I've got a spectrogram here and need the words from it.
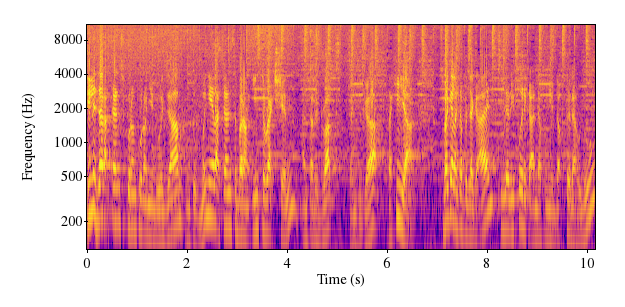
sila jarakkan sekurang-kurangnya 2 jam untuk mengelakkan sebarang interaction antara drugs dan juga sahia. Sebagai langkah penjagaan, sila refer dekat anda punya doktor dahulu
